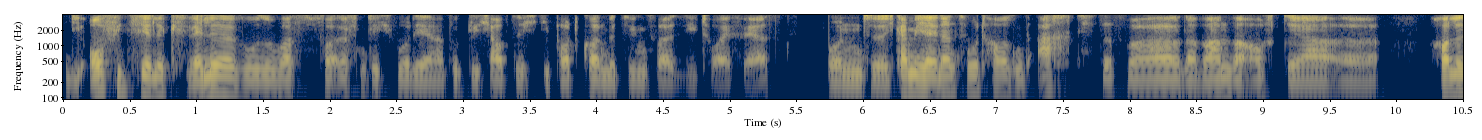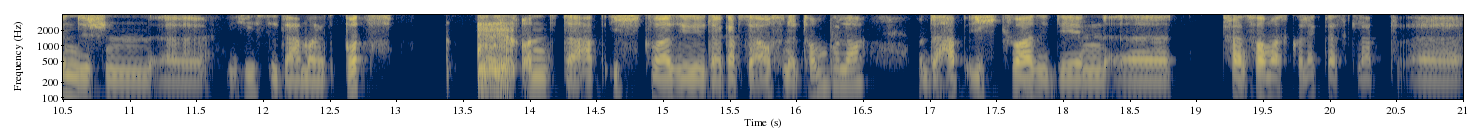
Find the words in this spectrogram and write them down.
die offizielle Quelle, wo sowas veröffentlicht wurde, ja wirklich hauptsächlich die Podcon bzw. die Toy Fairs. Und äh, ich kann mich erinnern, 2008, das war, da waren wir auf der äh, holländischen, äh, wie hieß die damals, Bots. Und da habe ich quasi, da gab es ja auch so eine Tombola und da habe ich quasi den äh, Transformers Collectors Club äh,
